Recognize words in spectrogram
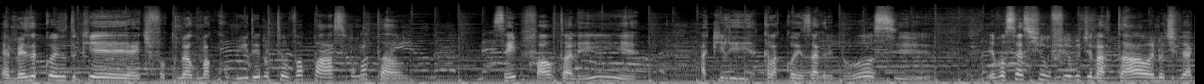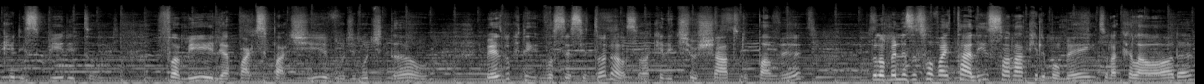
é a mesma coisa do que a gente for comer alguma comida e não ter uva passa no Natal. Sempre falta ali aquele, aquela coisa agridoce. E você assistir um filme de Natal e não tiver aquele espírito família, participativo, de multidão, mesmo que você citou, não, só aquele tio chato do pavê, pelo menos você só vai estar ali só naquele momento, naquela hora,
